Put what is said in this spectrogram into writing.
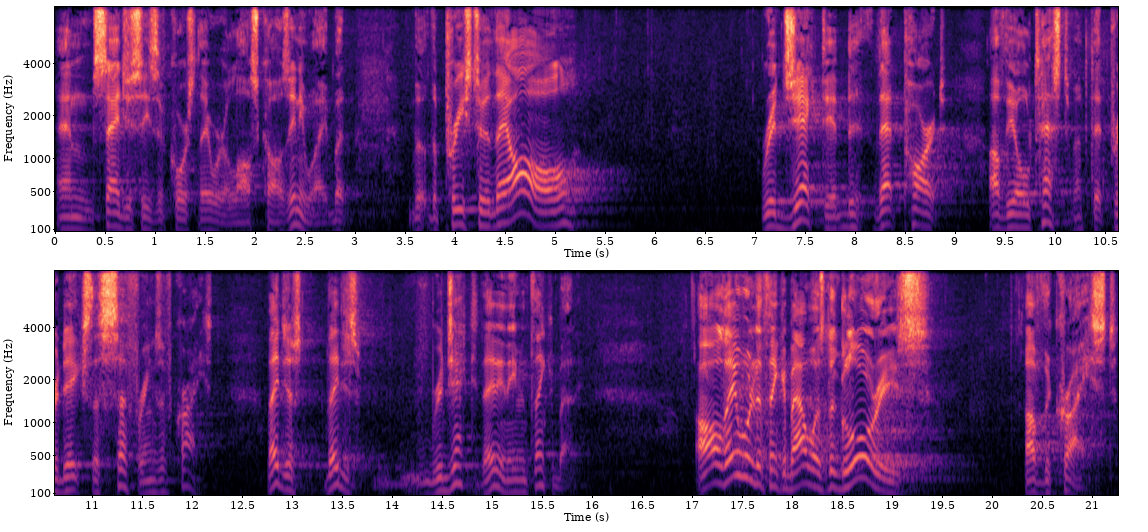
and Sadducees, of course, they were a lost cause anyway, but the, the priesthood, they all rejected that part of the Old Testament that predicts the sufferings of Christ. They just, they just rejected they didn't even think about it. All they wanted to think about was the glories of the Christ,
